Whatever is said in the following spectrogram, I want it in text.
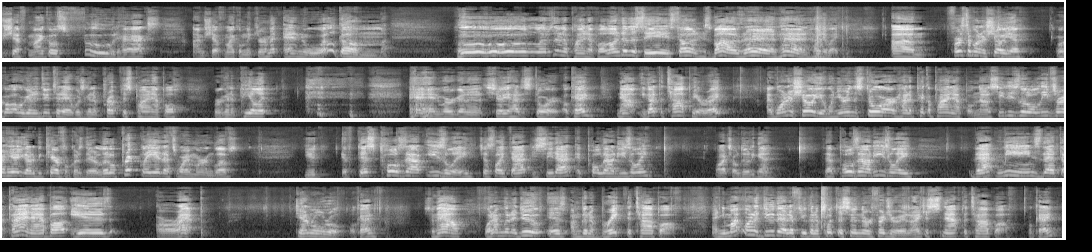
Chef Michael's Food Hacks. I'm Chef Michael McDermott, and welcome. Who lives in a pineapple under the sea? Suns, bars, and, and. Anyway, um, first I want to show you what we're going to do today. We're going to prep this pineapple. We're going to peel it. and we're going to show you how to store it, okay? Now, you got the top here, right? I want to show you when you're in the store how to pick a pineapple. Now, see these little leaves right here? You got to be careful because they're a little prickly. That's why I'm wearing gloves. You, if this pulls out easily, just like that, you see that? It pulled out easily. Watch, I'll do it again. That pulls out easily. That means that the pineapple is wrap. General rule, okay? So now, what I'm going to do is I'm going to break the top off. And you might want to do that if you're going to put this in the refrigerator. I just snap the top off. Okay?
